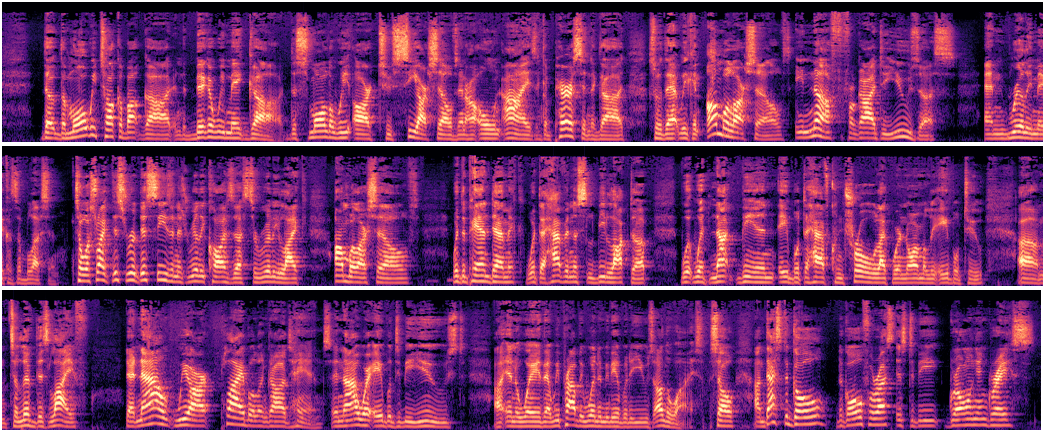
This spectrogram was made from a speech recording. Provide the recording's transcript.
the, the more we talk about God and the bigger we make God, the smaller we are to see ourselves in our own eyes in comparison to God so that we can humble ourselves enough for God to use us and really make us a blessing. So it's like this, this season has really caused us to really like humble ourselves with the pandemic, with the having us be locked up, with, with not being able to have control like we're normally able to, um, to live this life that now we are pliable in God's hands, and now we're able to be used uh, in a way that we probably wouldn't be able to use otherwise. So um, that's the goal. The goal for us is to be growing in grace,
